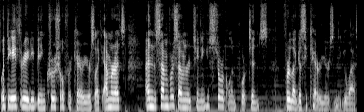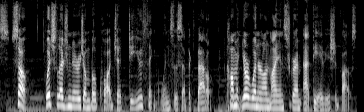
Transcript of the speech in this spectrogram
with the A380 being crucial for carriers like Emirates and the 747 retaining historical importance for legacy carriers in the US. So, which legendary jumbo quadjet do you think wins this epic battle? Comment your winner on my Instagram at the Aviation Files.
